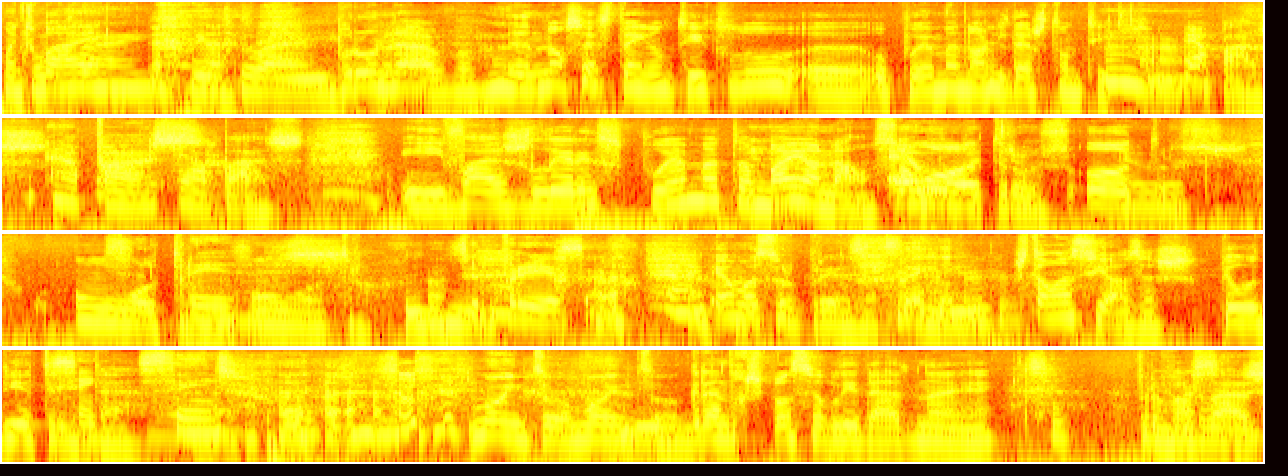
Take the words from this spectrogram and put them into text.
Muito, muito bem. bem. Muito bem. Bruna, Bravo. Eh, não sei se tem um título, uh, o poema não lhe deste um título. Não. É a paz. É a paz. É a paz. E vais ler esse poema também não. ou não? São é outros. Outro. Outros. É um Surpresas. outro. Um outro. Surpresa. É uma surpresa. Sim. Estão ansiosas pelo dia 30? Sim. Sim. muito, muito. Grande responsabilidade, não é? Sim para Verdade.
